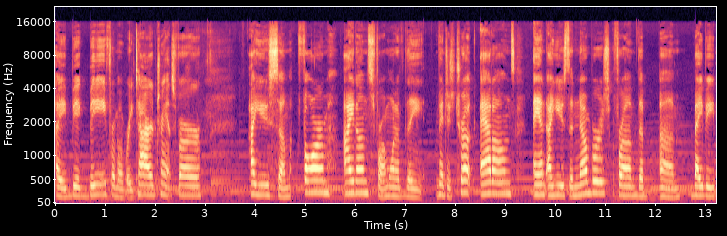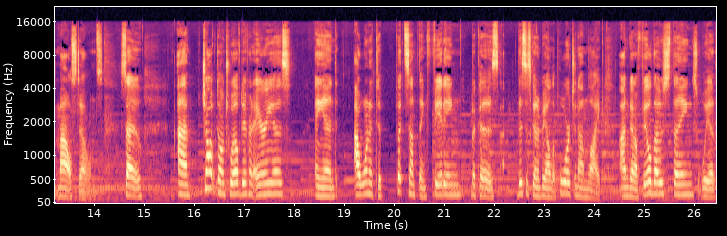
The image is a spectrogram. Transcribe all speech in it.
a Big B from a retired transfer. I used some farm items from one of the vintage truck add-ons and I used the numbers from the um, baby milestones. So I chalked on 12 different areas and I wanted to put something fitting because this is going to be on the porch and I'm like, I'm going to fill those things with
